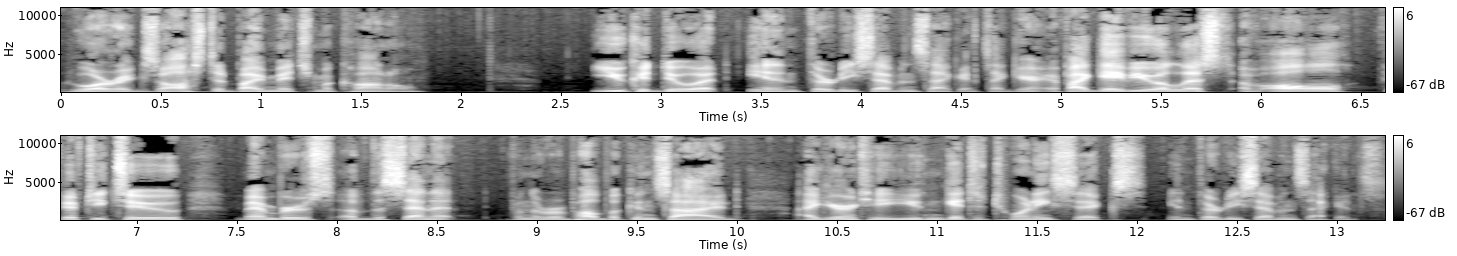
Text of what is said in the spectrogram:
who are exhausted by Mitch McConnell. You could do it in thirty seven seconds. I guarantee. If I gave you a list of all fifty two members of the Senate from the Republican side, I guarantee you, can get to twenty six in thirty seven seconds.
